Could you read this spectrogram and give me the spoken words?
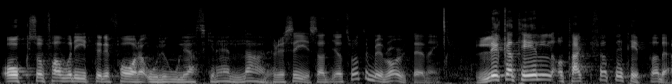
också favoriter i fara och roliga skrällar. Precis, jag tror att det blir bra utdelning. Lycka till och tack för att ni tittade!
